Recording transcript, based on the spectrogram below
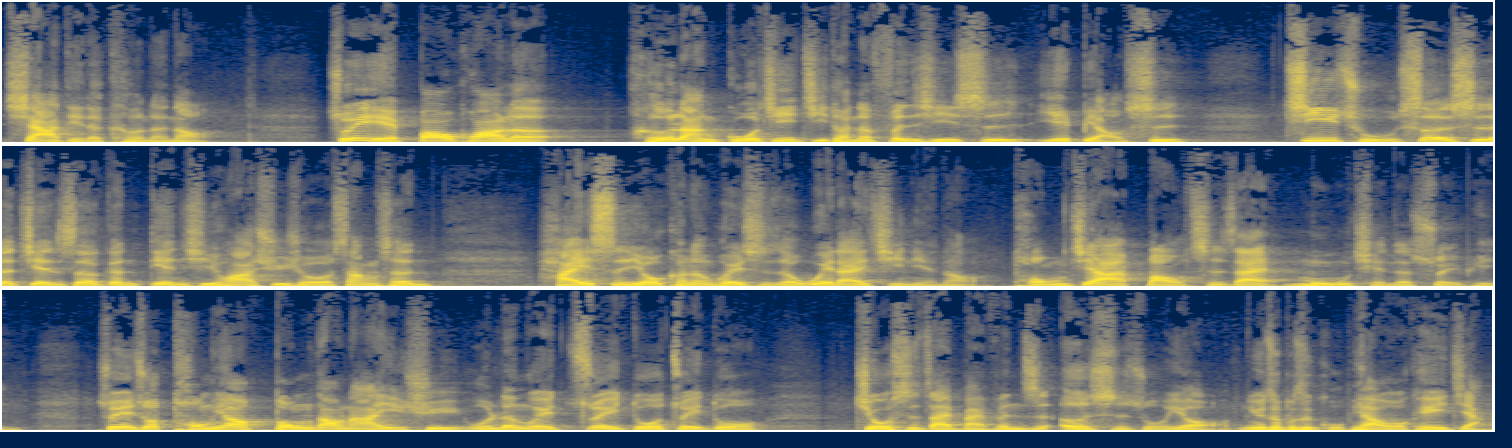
下跌的可能哦。所以也包括了荷兰国际集团的分析师也表示，基础设施的建设跟电气化需求的上升，还是有可能会使得未来几年哦，铜价保持在目前的水平。所以说铜要崩到哪里去？我认为最多最多。就是在百分之二十左右，因为这不是股票，我可以讲，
